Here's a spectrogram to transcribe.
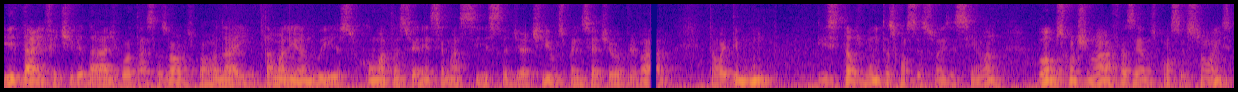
e dar efetividade, botar essas obras para rodar e estamos aliando isso com uma transferência maciça de ativos para iniciativa privada. Então vai ter muito, licitamos muitas concessões esse ano, vamos continuar fazendo concessões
